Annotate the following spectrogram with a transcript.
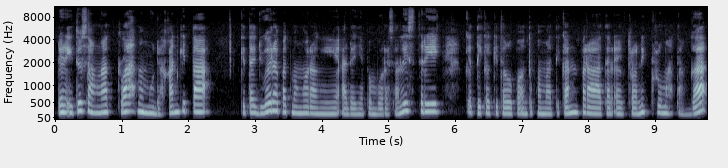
dan itu sangatlah memudahkan kita. Kita juga dapat mengurangi adanya pemborosan listrik ketika kita lupa untuk mematikan peralatan elektronik rumah tangga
